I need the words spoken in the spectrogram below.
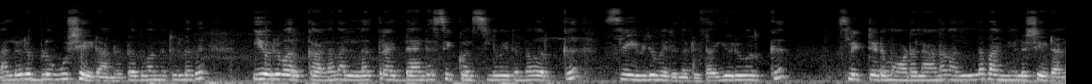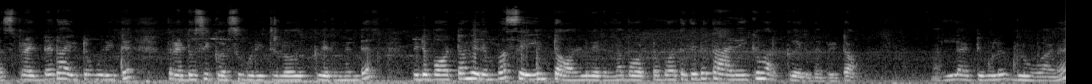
നല്ലൊരു ബ്ലൂ ആണ് കേട്ടോ അത് വന്നിട്ടുള്ളത് ഈ ഒരു വർക്കാണ് നല്ല ത്രെഡ് ആൻഡ് സീക്വൻസിൽ വരുന്ന വർക്ക് സ്ലീവിൽ വരുന്നുണ്ട് കേട്ടോ ഈ ഒരു വർക്ക് സ്ലിറ്റഡ് മോഡലാണ് നല്ല ഭംഗിയുള്ള ഷെയ്ഡാണ് സ്പ്രെഡഡ് ആയിട്ടും കൂടിയിട്ട് ത്രെഡും സീക്വൻസും കൂടിയിട്ടുള്ള വർക്ക് വരുന്നുണ്ട്. ഇതിന്റെ ബോട്ടം വരുമ്പോൾ സെയിം ടോണിൽ വരുന്ന ബോട്ടം ബോട്ടത്തിന്റെ താഴേക്ക് വർക്ക് വരുന്നുണ്ട് കേട്ടോ നല്ല അടിപൊളി ബ്ലൂ ആണ്.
